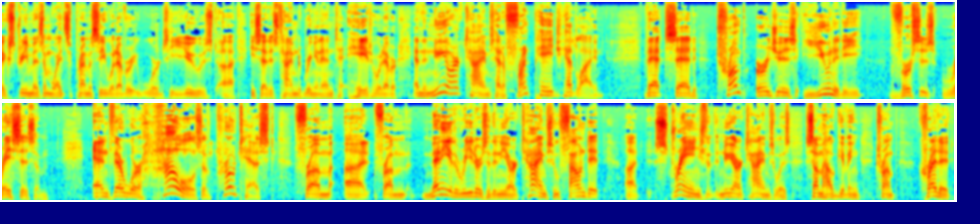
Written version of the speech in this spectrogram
extremism, white supremacy, whatever words he used. Uh, he said it's time to bring an end to hate or whatever. And the New York Times had a front page headline that said Trump urges unity versus racism. And there were howls of protest from uh, from many of the readers of the New York Times who found it uh, strange that the New York Times was somehow giving Trump credit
